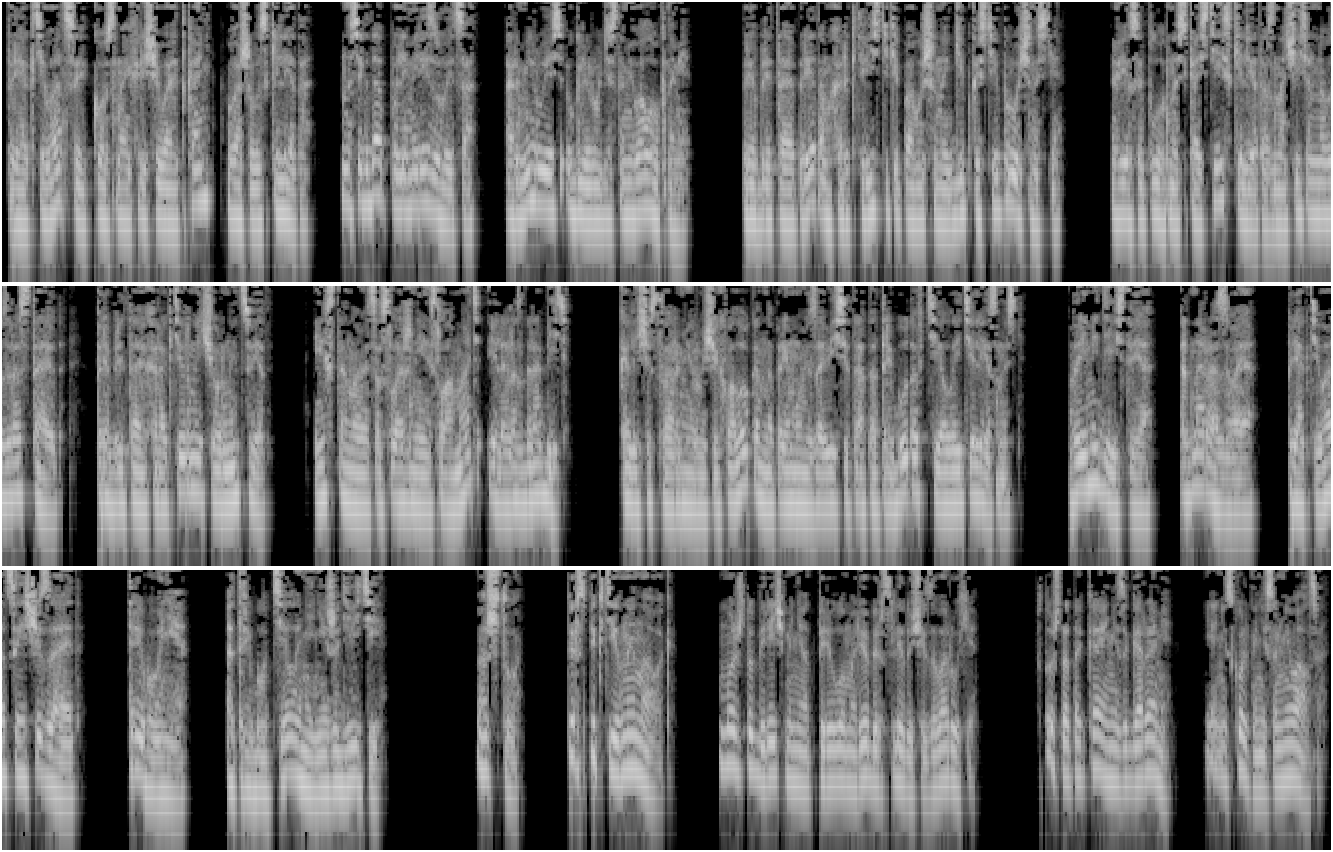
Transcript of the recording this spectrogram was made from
При активации костная хрящевая ткань вашего скелета навсегда полимеризуется, армируясь углеродистыми волокнами, приобретая при этом характеристики повышенной гибкости и прочности. Вес и плотность костей скелета значительно возрастают, приобретая характерный черный цвет. Их становится сложнее сломать или раздробить. Количество армирующих волокон напрямую зависит от атрибутов тела и телесность. Время действия – одноразовое, при активации исчезает. Требования – атрибут тела не ниже девяти. А что? Перспективный навык может уберечь меня от перелома ребер следующей заварухи. В то, что такая не за горами, я нисколько не сомневался.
